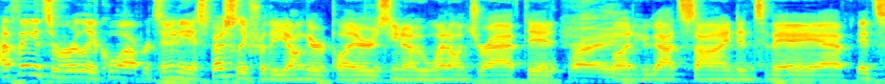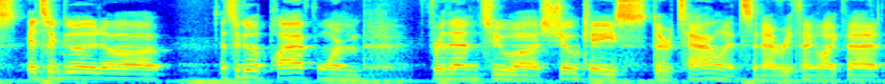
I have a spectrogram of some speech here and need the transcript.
I think it's a really cool opportunity, especially for the younger players, you know, who went undrafted, Right. but who got signed into the AAF. It's it's a good uh, it's a good platform for them to uh, showcase their talents and everything like that.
